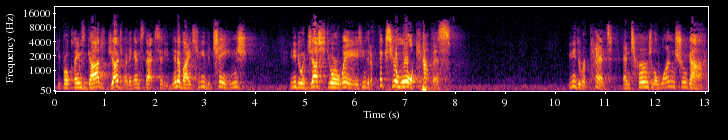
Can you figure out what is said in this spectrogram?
He proclaims God's judgment against that city. Ninevites, you need to change. You need to adjust your ways. You need to fix your moral compass you need to repent and turn to the one true God,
